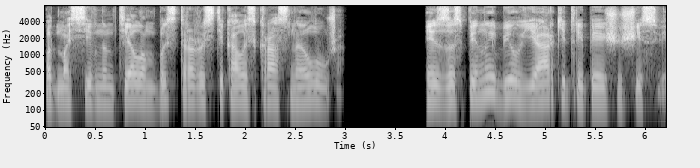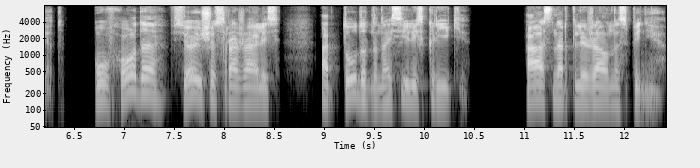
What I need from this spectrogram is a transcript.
под массивным телом быстро растекалась красная лужа. Из-за спины бил яркий трепещущий свет. У входа все еще сражались, оттуда доносились крики. Аснард лежал на спине,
